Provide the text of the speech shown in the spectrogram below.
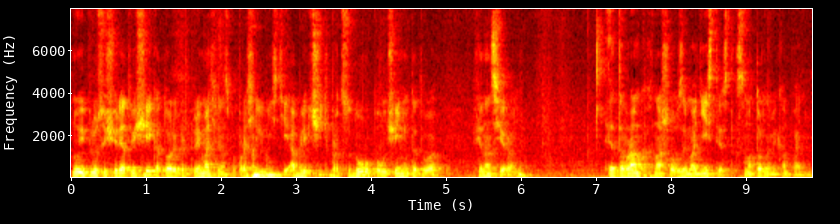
Ну и плюс еще ряд вещей, которые предприниматели нас попросили внести, облегчить процедуру получения вот этого финансирования. Это в рамках нашего взаимодействия с таксомоторными компаниями.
